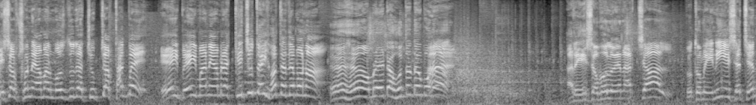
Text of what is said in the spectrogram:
এইসব শুনে আমার মজদুররা চুপচাপ থাকবে? এই বেইমানি আমরা কিছুতেই হতে দেব না। হ্যাঁ হ্যাঁ আমরা এটা হতে দেবো না। হ্যাঁ। আরে এসব হলো এনার চাল। প্রথমে ইনি এসেছেন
